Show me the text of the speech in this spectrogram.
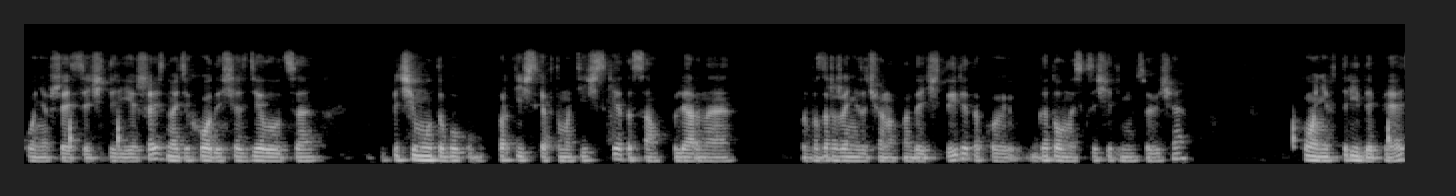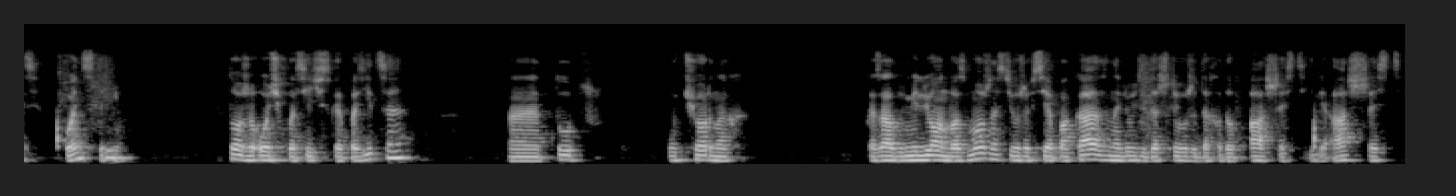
конь f6, c4, e6, но эти ходы сейчас делаются почему-то практически автоматически. Это самое популярное возражение зачетных на d4, такой готовность к защите Немцовича конь f3, d5, конь s3. Тоже очень классическая позиция. Э, тут у черных, казалось бы, миллион возможностей, уже все показаны, люди дошли уже до ходов а6 или h6.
